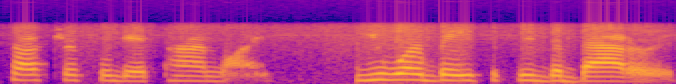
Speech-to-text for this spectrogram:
structure for their timeline. You are basically the battery.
